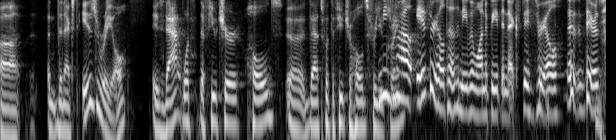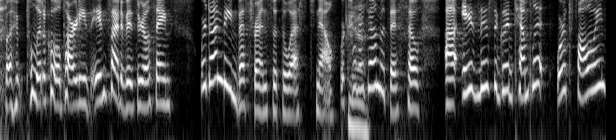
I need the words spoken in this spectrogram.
uh, the next Israel. Is that what the future holds? Uh, that's what the future holds for Ukraine. Meanwhile, Israel doesn't even want to be the next Israel. There's political parties inside of Israel saying, we're done being best friends with the West now. We're kind of yeah. done with this. So, uh, is this a good template worth following?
